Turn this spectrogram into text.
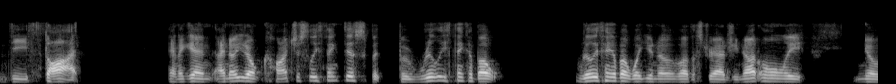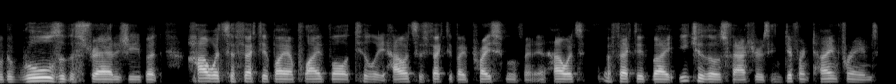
the thought. And again, I know you don't consciously think this, but but really think about really think about what you know about the strategy. Not only you know the rules of the strategy but how it's affected by implied volatility how it's affected by price movement and how it's affected by each of those factors in different time frames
